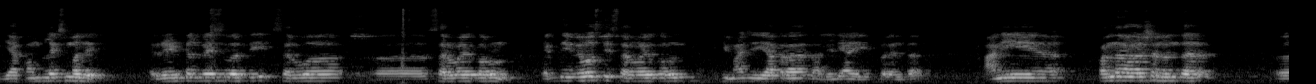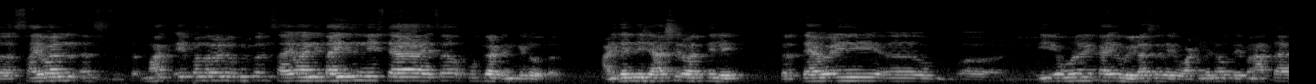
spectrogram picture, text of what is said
या कॉम्प्लेक्समध्ये रेंटल बेसवरती सर्व सर्वाईव्ह करून अगदी व्यवस्थित सर्वाईव्ह करून ही माझी यात्रा झालेली आहे इथपर्यंत. आणि पंधरा वर्षानंतर साहेबां माग एक पंधरा वर्षापूर्वी साहेबांनी ताईंनीच त्या याचं उद्घाटन केलं होतं. आणि त्यांनी जे आशीर्वाद दिले तर त्यावेळी एवढं काही होईल असं वाटलं नव्हतं. पण आता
